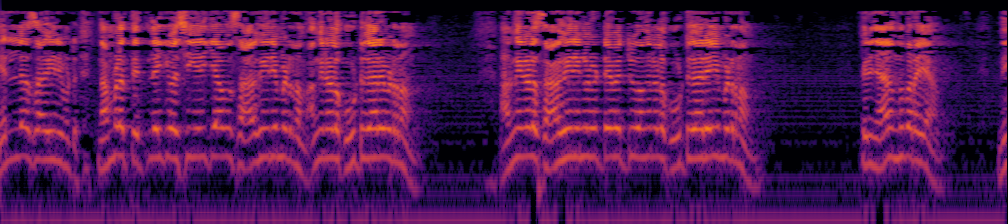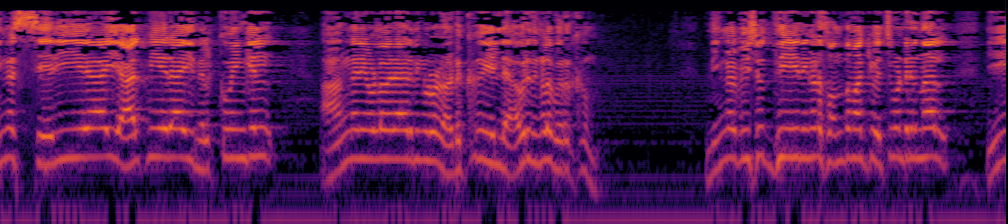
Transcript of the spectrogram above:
എല്ലാ സാഹചര്യം വിട്ടു. നമ്മളെ തെറ്റിലേക്ക് വശീകരിക്കാവുന്ന സാഹചര്യം വിടണം. അങ്ങനെയുള്ള കൂട്ടുകാരെ വിടണം. അങ്ങനെയുള്ള സാഹചര്യങ്ങൾ വിട്ടേ പറ്റൂ. അങ്ങനെയുള്ള കൂട്ടുകാരെയും വിടണം. പിന്നെ ഞാനൊന്ന് പറയാം. നിങ്ങൾ ശരിയായി ആത്മീയരായി നിൽക്കുമെങ്കിൽ അങ്ങനെയുള്ളവരാരും നിങ്ങളോട് അടുക്കുകയില്ല. അവർ നിങ്ങളെ വെറുക്കും. നിങ്ങൾ വിശുദ്ധി നിങ്ങളുടെ സ്വന്തമാക്കി വെച്ചുകൊണ്ടിരുന്നാൽ ഈ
